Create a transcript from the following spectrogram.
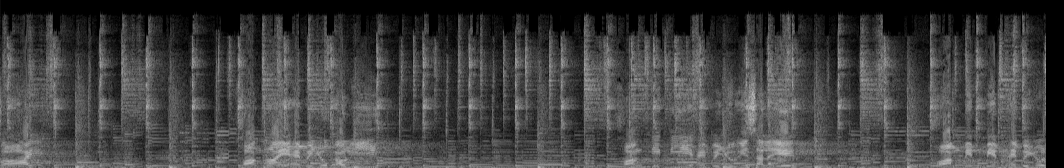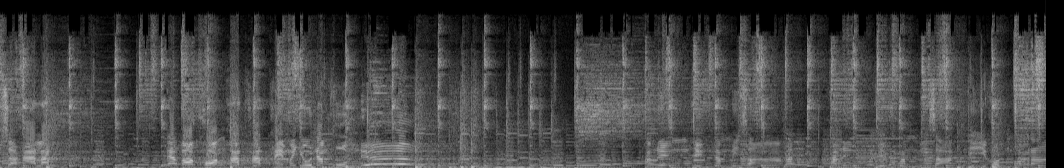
ซอย ของหน่อยให้ไปอยู่เกาหลี ของตีตีให้ไปอยู่อิสราเอลของเหม็นเหม็นให้ไปอยู่สหรัฐแล้วว่าของหัดหัดให้มาอยู่น้ำผมเด้อคำหนึ่งถึงน้ำมีสารคำหนึ่งถึงน้ำมีสารที่คนโบรา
